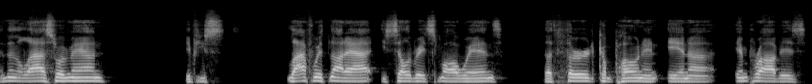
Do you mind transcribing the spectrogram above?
And then the last one, man, if you s- laugh with, not at, you celebrate small wins. The third component in uh, improv is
